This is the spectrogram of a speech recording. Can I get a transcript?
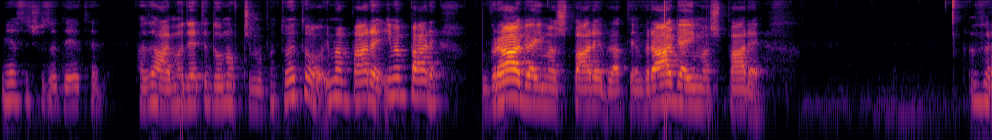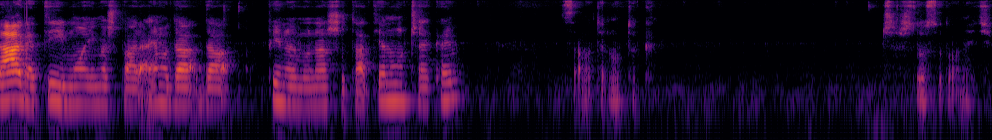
mjesečno za dete. Pa da, ajmo dete da unovčimo. Pa to je to. Imam pare, imam pare. Vraga imaš pare, brate. Vraga imaš pare. Vraga ti moj imaš pare. Ajmo da, da pinujemo našu Tatjanu. Čekaj. Samo trenutak. Što se doneće?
